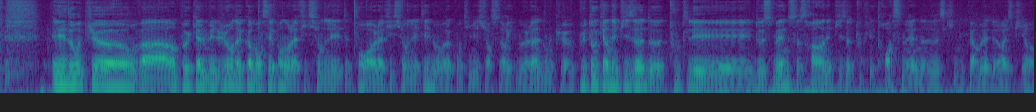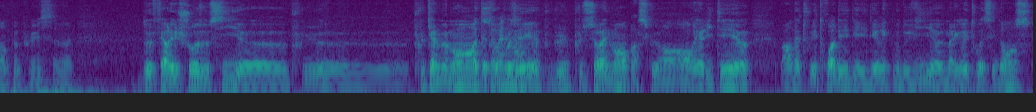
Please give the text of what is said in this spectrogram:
et donc euh, on va un peu calmer le jeu. On a commencé pendant la fiction de l'été, pour euh, la fiction de l'été, mais on va continuer sur ce rythme-là. Donc euh, plutôt qu'un épisode toutes les deux semaines, ce sera un épisode toutes les trois semaines, ce qui nous permet de respirer un peu plus. euh. de faire les choses aussi euh, plus, euh, plus calmement, à tête Sereinement. reposée, plus, plus sereinement, parce qu'en en, réalité, euh, bah, on a tous les trois des, rythmes de vie euh, malgré tout assez denses.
